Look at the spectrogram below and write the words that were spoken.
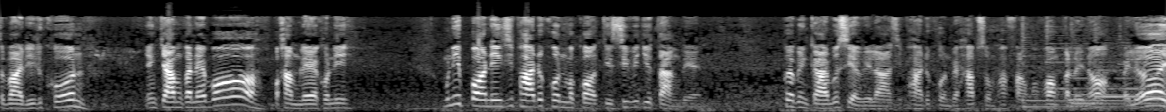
สบายดีทุกคน ยังจำกันได้บ่ประคำแลคนนี้มื้อนี้ปอนเองสิพาทุกคนมาเกาะติดชีวิตอยู่ต่างแดน เพื่อเป็นการบ่เสียเวลาสิพาทุกคนไปรับชมรับฟังพร้อมๆกันเลยเนาะไปเลย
